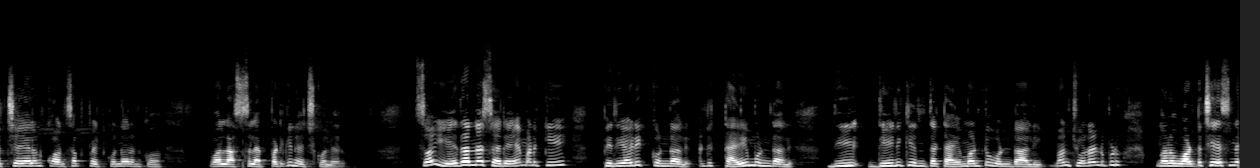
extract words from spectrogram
వచ్చేయాలని కాన్సెప్ట్ పెట్టుకున్నారనుకో వాళ్ళు అస్సలు ఎప్పటికీ నేర్చుకోలేరు. సో ఏదన్నా సరే మనకి పీరియాడిక్ ఉండాలి అంటే టైం ఉండాలి. దీ దీనికి ఇంత టైం అంటూ ఉండాలి. మనం చూడండి ఇప్పుడు మనం వంట చేసిన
